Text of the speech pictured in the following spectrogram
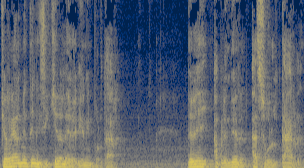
que realmente ni siquiera le deberían importar. Debe aprender a soltar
